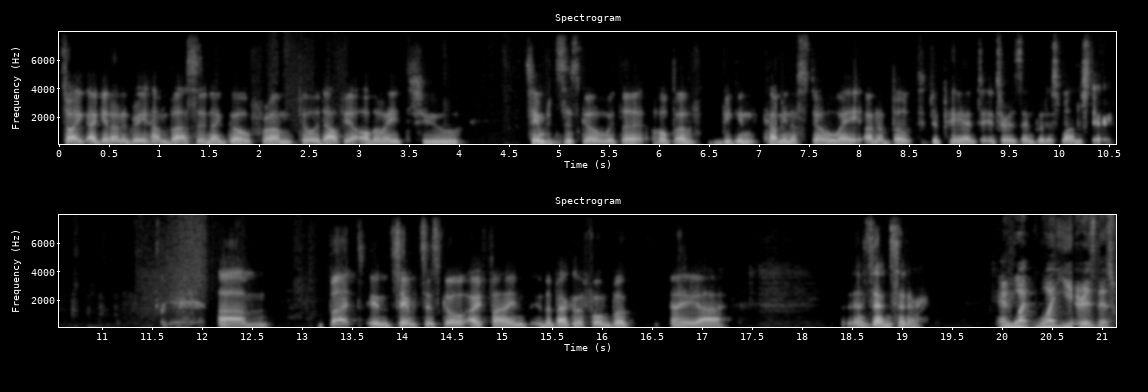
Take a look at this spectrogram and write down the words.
So I, I get on a Greyhound bus and I go from Philadelphia all the way to San Francisco with the hope of becoming a stowaway on a boat to Japan to enter a Zen Buddhist monastery. Um, but in San Francisco, I find in the back of the phone book a, uh, a Zen center. And what what year is this?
